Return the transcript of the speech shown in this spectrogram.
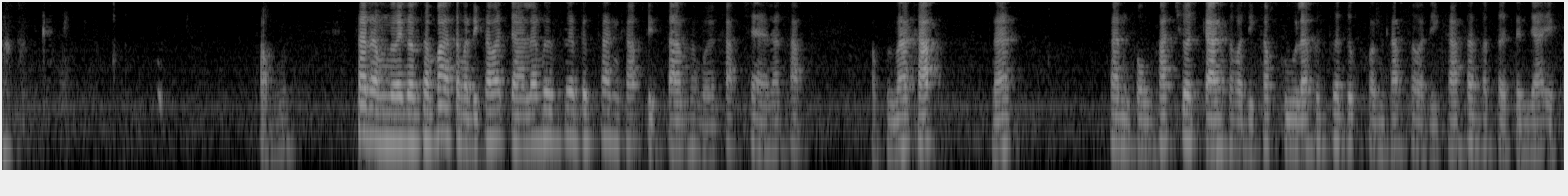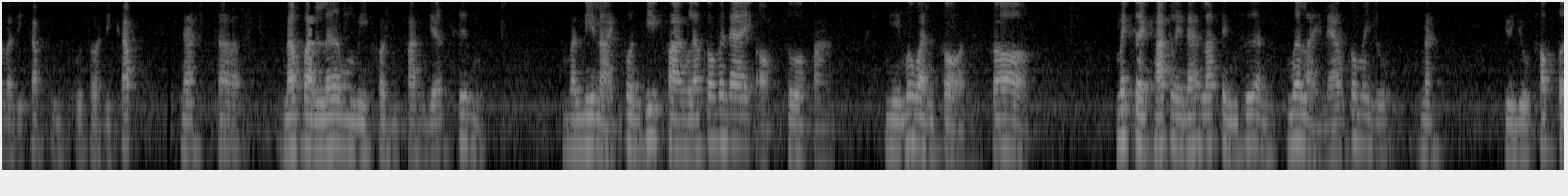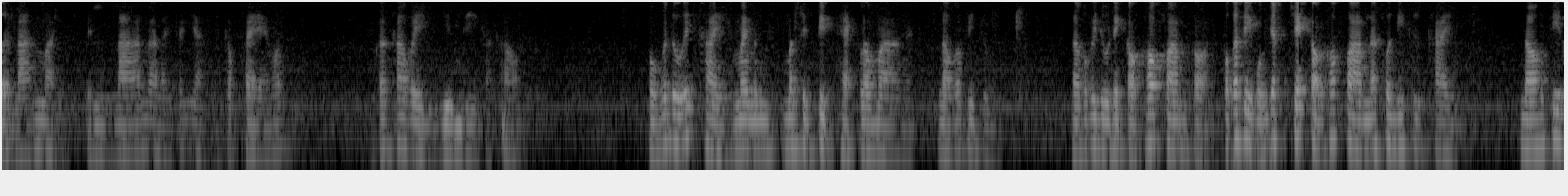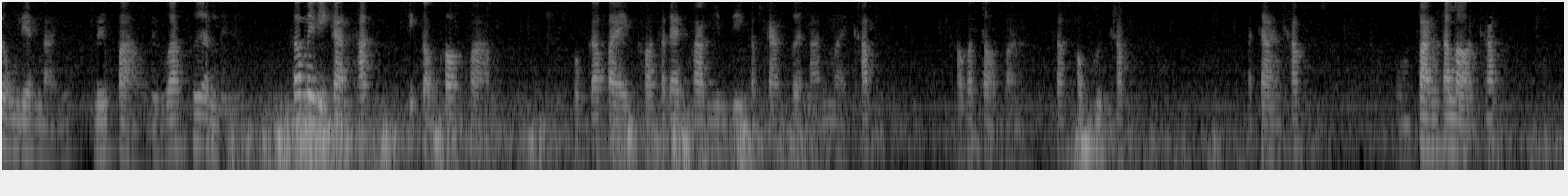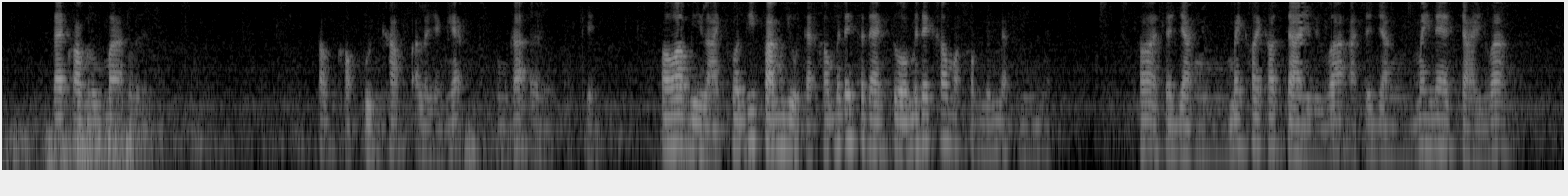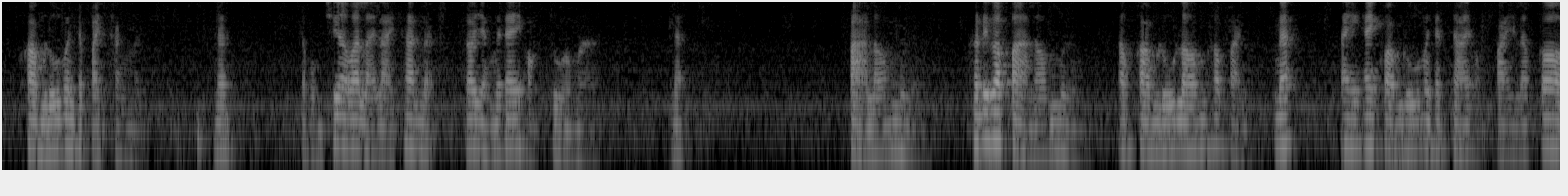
สองท่านอำนวยนนทบ้านสวัสดีครับอาจารย์และเพื่อนๆทุกท่านครับ ติดตามเสมอครับแชร์แล้วครับ ขอบคุณมากครับ นะ ท่านพงษ์พัฒน์ชวดกลางสวัสดีครับครูและเพื่อนๆทุกคนครับ สวัสดีครับ ท่านประเสริฐจัญญาเอกสวัสดีครับคุณครูสวัสดีครับนะก็นับวันเริ่มมีคนฟังเยอะขึ้น มันมีหลายคนที่ฟังแล้วก็ไม่ได้ออกตัวฟัง มีเมื่อวันก่อนก็ ไม่เคยทักเลยนะ รับเป็นเพื่อนเมื่อไหร่แล้วก็ไม่รู้นะอยู่ๆเขาเปิดร้านใหม่ เป็นร้านอะไรสักอย่างกาแฟมั้งก็เข้าไปยินดีกับเขาผมก็ดูไอ้ไข่ทำไมมันมันถึงติดแท็กเรามาไง เราก็ไปดู เราก็ไปดูในกล่องข้อความก่อน ปกติผมจะเช็คกล่องข้อความนะ คนนี้คือใคร น้องที่โรงเรียนไหนหรือเปล่าหรือว่าเพื่อนหรือ ก็ไม่มีการทักที่กล่องข้อความ ผมก็ไปขอแสดงความยินดีกับการเปิดร้านใหม่ครับ เขาก็ตอบมาก็ขอบคุณครับ อาจารย์ครับ ผมฟังตลอดครับ ได้ความรู้มากเลยต้องขอบคุณครับอะไรอย่างเงี้ย ผมก็เออโอ เพราะว่ามีหลายคนที่ฟังอยู่แต่เขาไม่ได้แสดงตัวไม่ได้เข้ามาคอมเมนต์แบบนี้เขาอาจจะยังไม่ค่อยเข้าใจหรือว่าอาจจะยังไม่แน่ใจว่าความรู้มันจะไปทางไหนนะแต่ผมเชื่อว่าหลาย ๆ ท่านน่ะ ก็ยังไม่ได้ออกตัวมานะป่าล้อมเมืองเขาเรียกว่าป่าล้อมเมือง เอาความรู้ล้อมเข้าไปนะให้ให้ความรู้มันกระจายออกไปแล้วก็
